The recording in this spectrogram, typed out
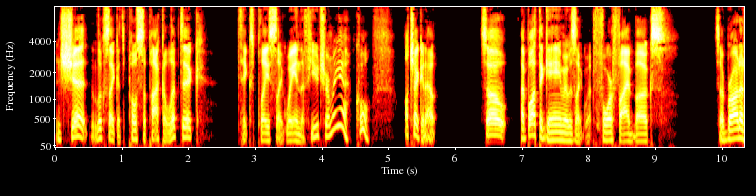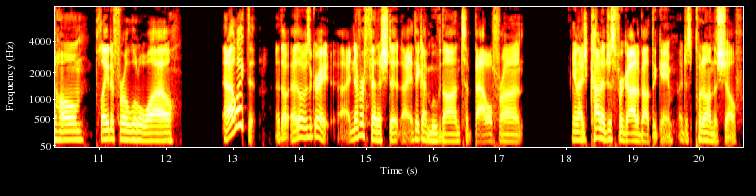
and shit. It looks like it's post-apocalyptic. takes place like way in the future. I'm like, yeah, cool. I'll check it out. So I bought the game. It was like what four or five bucks. So I brought it home, played it for a little while, and I liked it. I thought, I thought it was great. I never finished it. I think I moved on to Battlefront, and I kind of just forgot about the game. I just put it on the shelf.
